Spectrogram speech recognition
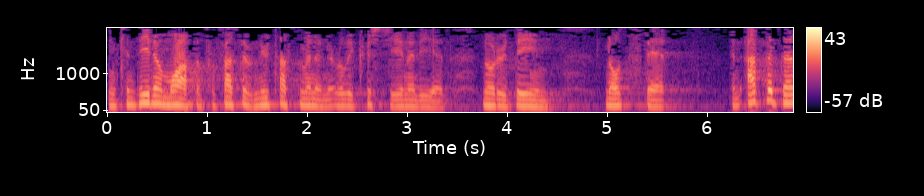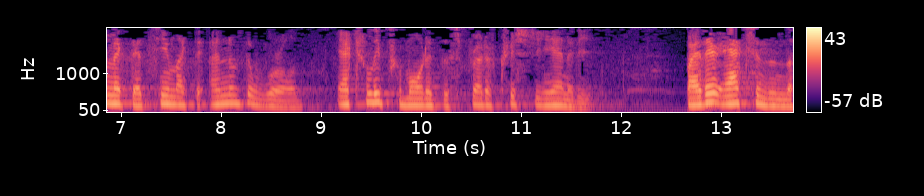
And Candida Moss, a professor of New Testament and early Christianity at Notre Dame, notes that an epidemic that seemed like the end of the world actually promoted the spread of Christianity. By their actions in the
